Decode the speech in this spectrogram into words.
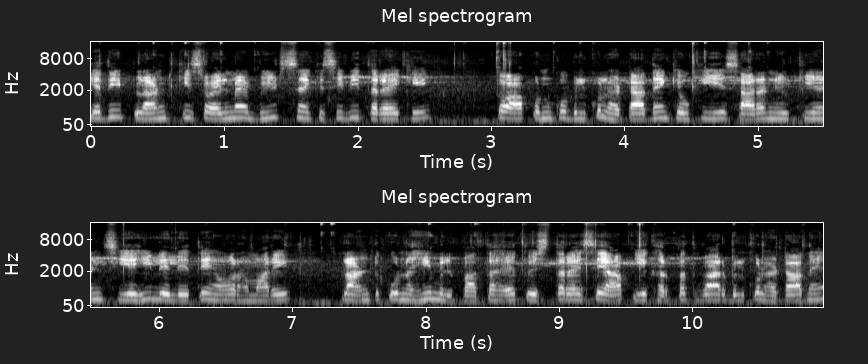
यदि प्लांट की सॉइल में बीट्स हैं किसी भी तरह के तो आप उनको बिल्कुल हटा दें, क्योंकि ये सारा न्यूट्रिएंट्स यही ले लेते हैं और हमारे प्लांट को नहीं मिल पाता है तो इस तरह से आप ये खरपतवार बिल्कुल हटा दें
